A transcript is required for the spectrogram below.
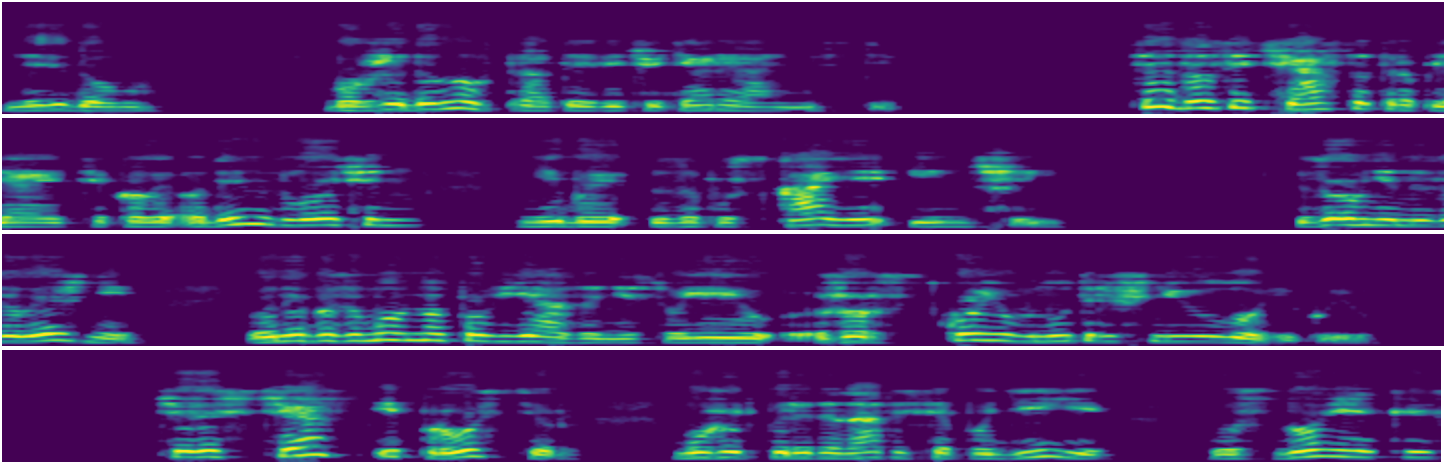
невідомо, бо вже давно втратив відчуття реальності. Це досить часто трапляється, коли один злочин ніби запускає інший. Зовні незалежні, вони безумовно пов'язані своєю жорсткою внутрішньою логікою. Через час і простір можуть перетинатися події, в основі яких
